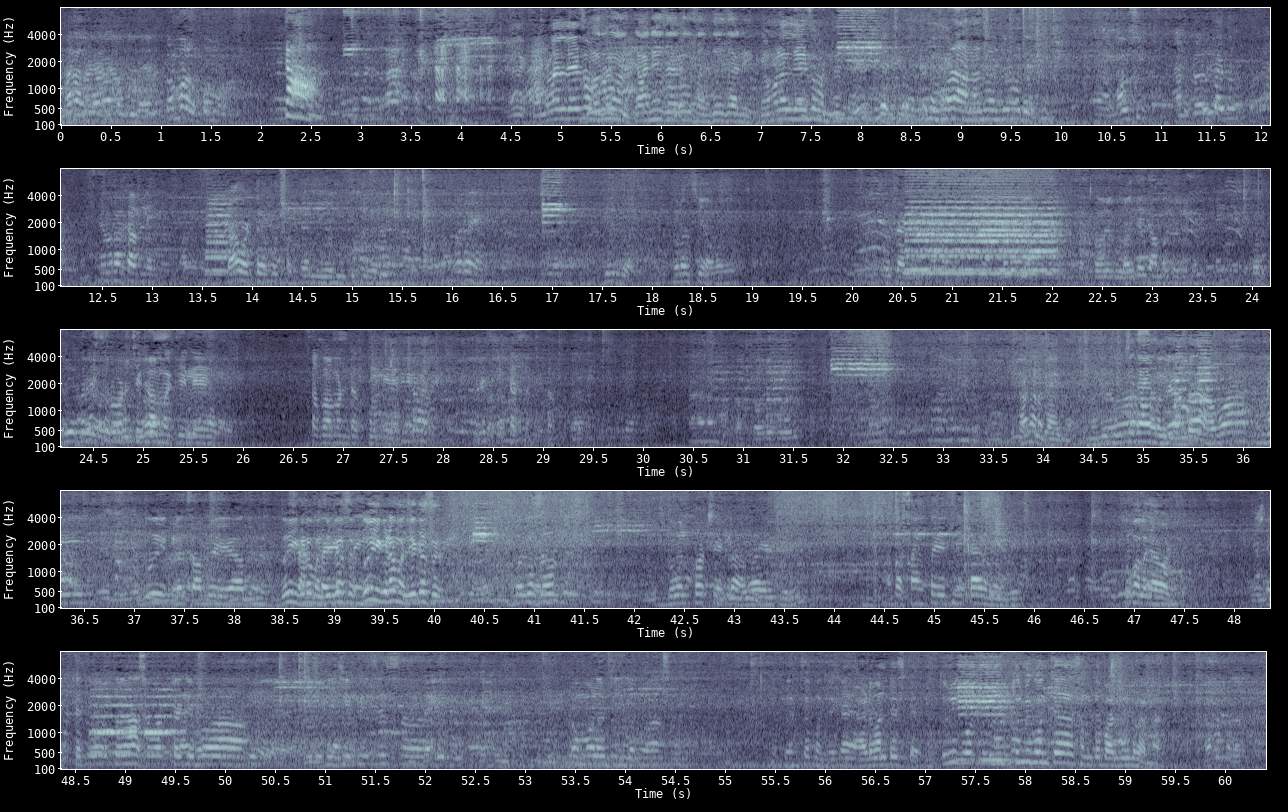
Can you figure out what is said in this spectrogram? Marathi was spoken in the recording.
कमळ कमळाला द्यायचं बरोबर म्हणतात झालं संतोष दाणे कमळाला द्यायचं म्हणतो ते कमळ आनंद मंदिरमध्ये मावशी तू काय वाटतं आता सध्या निवडणुकीची कोणाची हवा आहे कामं केली बरेच रोडची कामं केले सभामंडप केले. बरेच विकासाचे सांगा ना काय काय म्हणजे तुमचं काय सध्या म्हणणं आता हवा थोडी दो इकडे चालू आहे अजून दो इकडे म्हणजे कसं? दो. इकडे म्हणजे कसं? बघा सर दोन पक्ष इकडे हवा आहे थोडी आता सांगता येत नाही काय होईल ते. तुम्हाला काय वाटतं? शक्यतोवर तर असं वाटतं की बुवा बी जे पीचंच कमळच येईल बुवा असं. त्यांचं म्हणजे काय ॲडव्हान्टेज काय? तुम्ही कोण तुम्ही कोणत्या समजा बाजूला राहणार?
